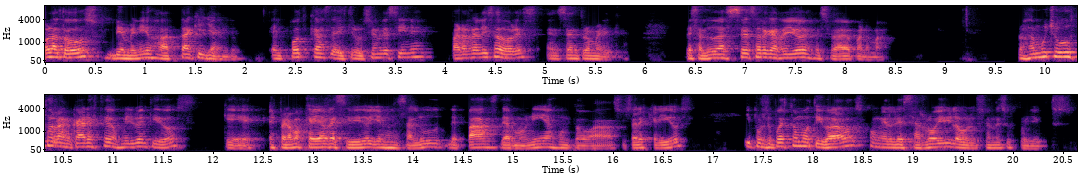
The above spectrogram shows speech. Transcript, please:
Hola a todos, bienvenidos a Taquillando, el podcast de distribución de cine para realizadores en Centroamérica. Les saluda César Garrido desde Ciudad de Panamá. Nos da mucho gusto arrancar este 2022, que esperamos que hayan recibido llenos de salud, de paz, de armonía junto a sus seres queridos y por supuesto motivados con el desarrollo y la evolución de sus proyectos.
